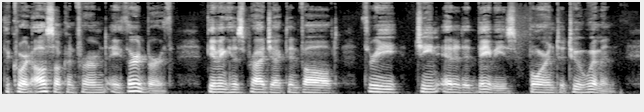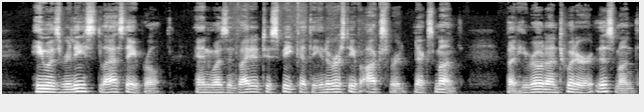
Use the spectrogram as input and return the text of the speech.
The court also confirmed a third birth giving his project involved three gene edited babies born to two women. He was released last April and was invited to speak at the University of Oxford next month, but he wrote on Twitter this month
